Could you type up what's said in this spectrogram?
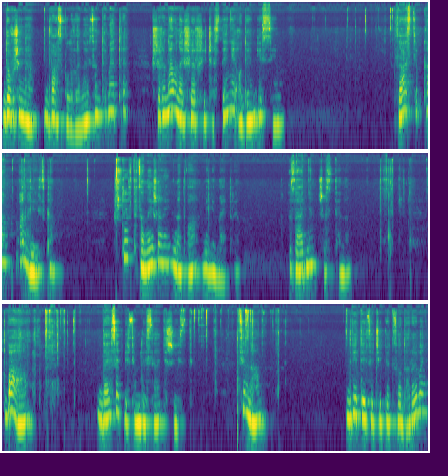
Довжина 2,5 см. Ширина в найширшій частині 1,7 Застібка англійська. Штифт занижений на 2 мм. Задня частина. Вага 10,86. Ціна 2500 гривень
